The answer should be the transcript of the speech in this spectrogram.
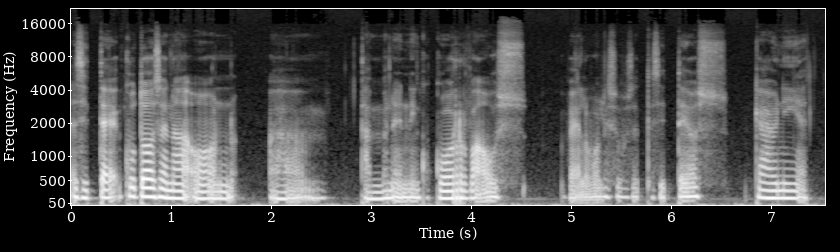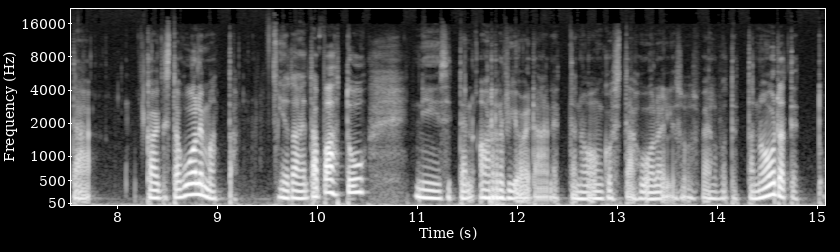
Ja sitten kutosena on ähm, tämmöinen niin korvausvelvollisuus, että sitten jos käy niin, että kaikista huolimatta jotain tapahtuu, niin sitten arvioidaan, että no onko sitä huolellisuusvelvoitetta noudatettu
